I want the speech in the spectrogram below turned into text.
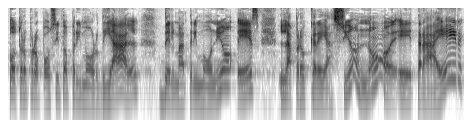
Otro propósito primordial del matrimonio es la procreación, ¿no? Eh, traer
